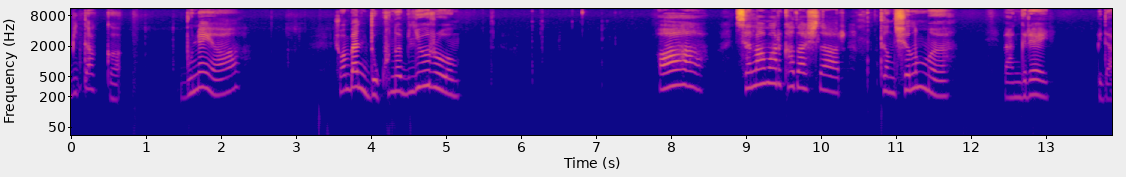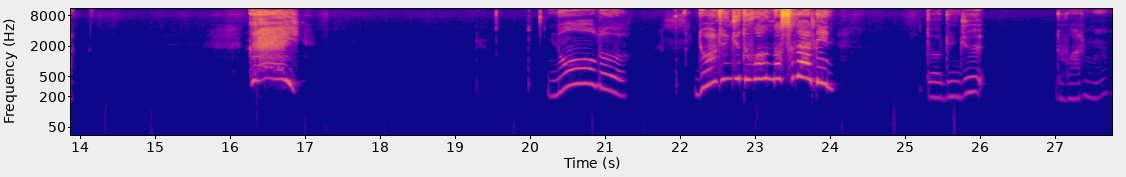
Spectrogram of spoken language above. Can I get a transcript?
bir dakika. Bu ne ya? Şu an ben dokunabiliyorum. Aa, selam arkadaşlar. Tanışalım mı? Ben Grey. Bir dakika. Grey! Ne oldu? Dördüncü duvarı nasıl deldin? Dördüncü duvar mı?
